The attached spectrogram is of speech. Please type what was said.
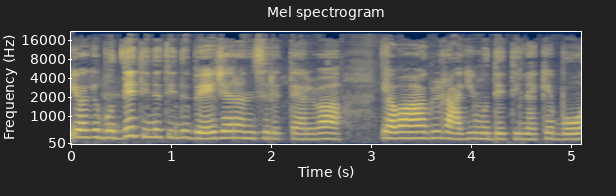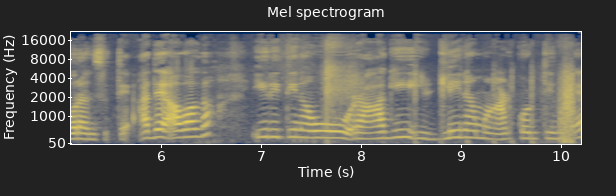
ಇವಾಗ ಮುದ್ದೆ ತಿಂದು ತಿಂದು ಬೇಜಾರು ಅನಿಸಿರುತ್ತೆ ಅಲ್ವಾ? ಯಾವಾಗಲೂ ರಾಗಿ ಮುದ್ದೆ ತಿನ್ನೋಕ್ಕೆ ಬೋರ್ ಅನಿಸುತ್ತೆ. ಅದೇ ಆವಾಗ ಈ ರೀತಿ ನಾವು ರಾಗಿ, ಇಡ್ಲಿನ ಮಾಡ್ಕೊಂಡು ತಿಂದರೆ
